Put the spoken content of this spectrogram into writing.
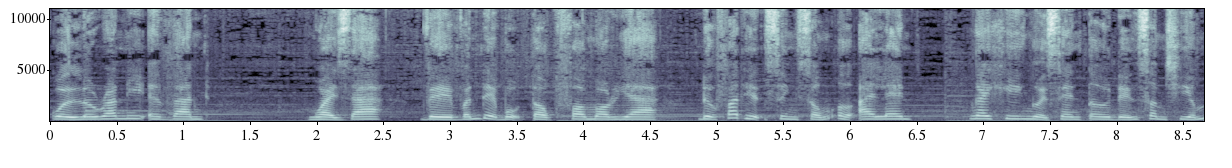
của Lorani Evans. Ngoài ra, về vấn đề bộ tộc Formoria được phát hiện sinh sống ở Ireland ngay khi người Center đến xâm chiếm,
